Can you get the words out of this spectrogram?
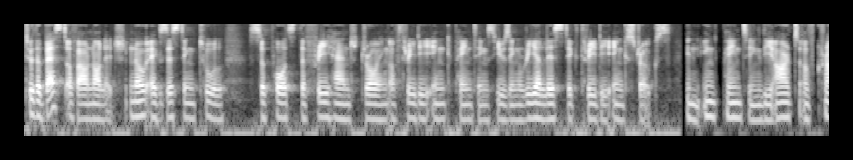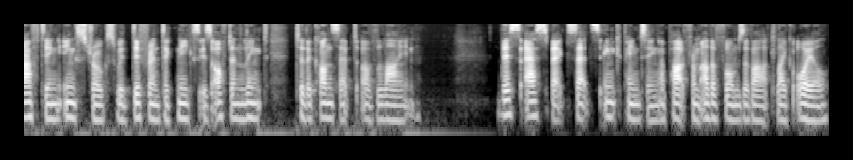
To the best of our knowledge, no existing tool supports the freehand drawing of 3D ink paintings using realistic 3D ink strokes. In ink painting, the art of crafting ink strokes with different techniques is often linked to the concept of line. This aspect sets ink painting apart from other forms of art like oil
